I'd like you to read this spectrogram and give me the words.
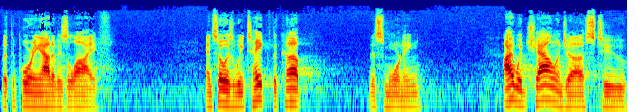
but the pouring out of his life. And so, as we take the cup this morning, I would challenge us to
